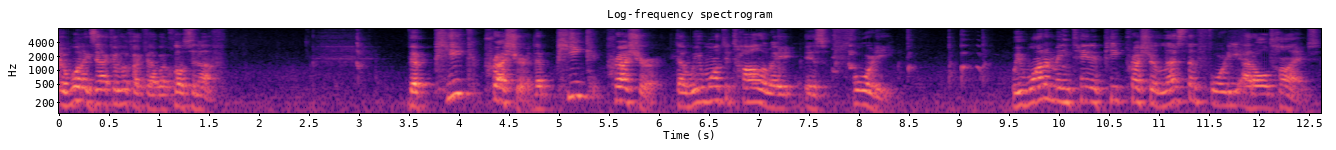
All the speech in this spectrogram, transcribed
It won't exactly look like that, but close enough. The peak pressure, the peak pressure that we want to tolerate is 40. We want to maintain a peak pressure less than 40 at all times,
